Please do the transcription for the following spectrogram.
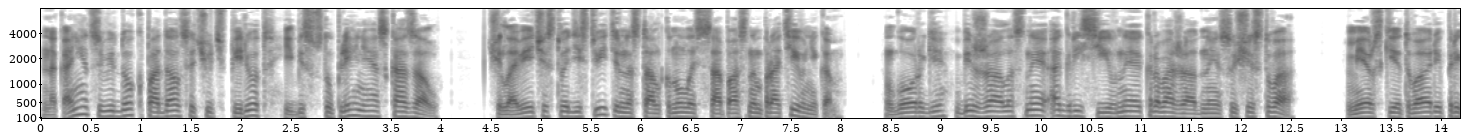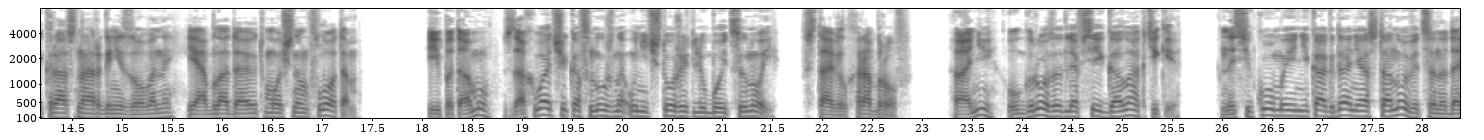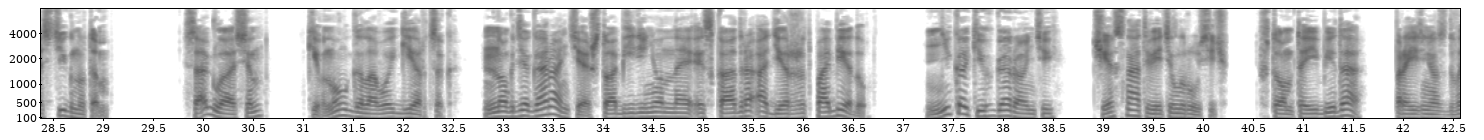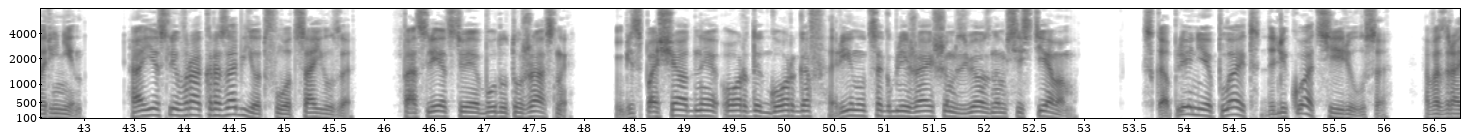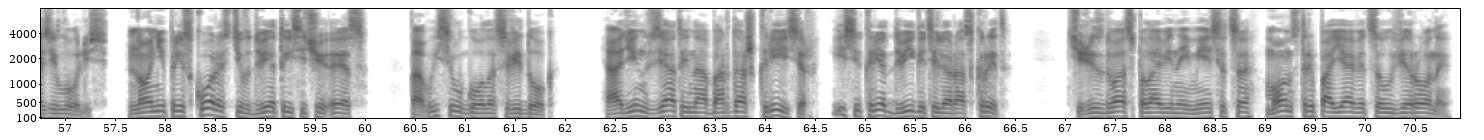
Наконец видок подался чуть вперед и без вступления сказал. Человечество действительно столкнулось с опасным противником. Горги — безжалостные, агрессивные, кровожадные существа. Мерзкие твари прекрасно организованы и обладают мощным флотом. «И потому захватчиков нужно уничтожить любой ценой», — вставил Храбров. «Они — угроза для всей галактики. Насекомые никогда не остановятся на достигнутом». «Согласен», — кивнул головой герцог. «Но где гарантия, что объединенная эскадра одержит победу?» «Никаких гарантий», — честно ответил Русич. «В том-то и беда», — произнес дворянин. «А если враг разобьет флот Союза? Последствия будут ужасны. Беспощадные орды горгов ринутся к ближайшим звездным системам. «Скопление Плайт далеко от Сириуса», — возразил Олесь. «Но не при скорости в 2000 С», — повысил голос видок. «Один взятый на абордаж крейсер, и секрет двигателя раскрыт. Через два с половиной месяца монстры появятся у Вероны.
